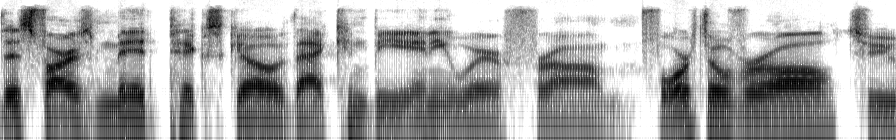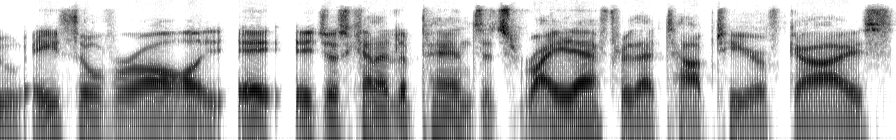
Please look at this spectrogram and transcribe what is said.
as far as mid picks go, that can be anywhere from fourth overall to eighth overall. It, it just kind of depends. It's right after that top tier of guys.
